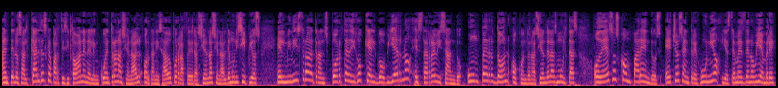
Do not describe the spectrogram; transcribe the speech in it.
ante los alcaldes que participaban en el encuentro nacional organizado por la Federación Nacional de Municipios, el ministro de Transporte dijo que el gobierno está revisando un perdón o condonación de las multas o de esos comparendos hechos entre junio y este mes de noviembre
